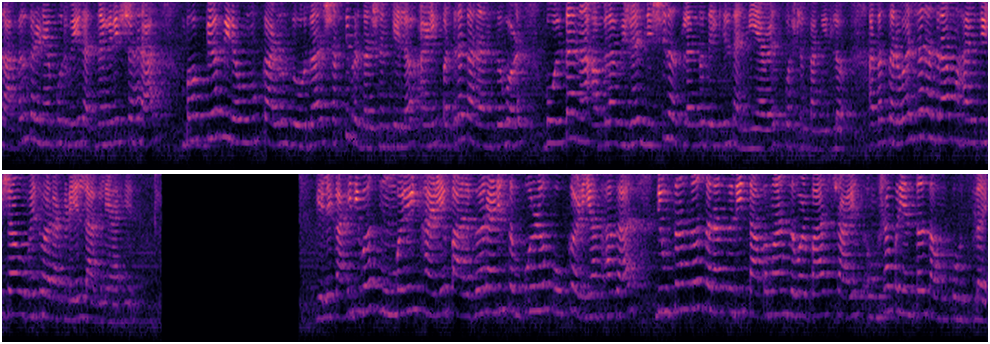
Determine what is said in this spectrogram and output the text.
दाखल करण्यापूर्वी रत्नागिरी शहरात भव्य मिरवणूक काढून जोरदार शक्तीप्रदर्शन केलं आणि पत्रकारांजवळ बोलताना आपला विजय निश्चित असल्याचं देखील त्यांनी यावेळी स्पष्ट सांगितलं. आता सर्वांच्या नजरा महायुतीच्या उमेदवाराकडे लागल्या आहेत. गेले काही दिवस मुंबई ठाणे पालघर आणि संपूर्ण कोकण या भागात दिवसाचं सरासरी तापमान जवळपास चाळीस अंशापर्यंत जाऊन पोहोचलंय.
